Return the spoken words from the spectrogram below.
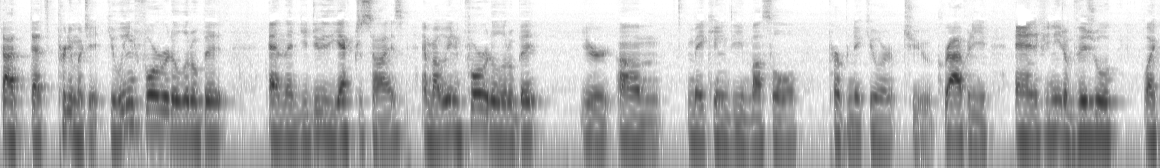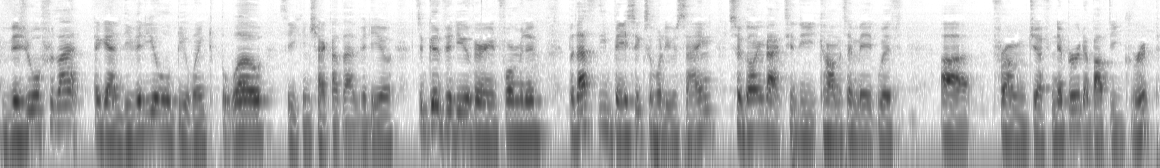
that that's pretty much it. You lean forward a little bit and then you do the exercise and by leaning forward a little bit, you're um, making the muscle perpendicular to gravity. And if you need a visual like visual for that, again, the video will be linked below so you can check out that video. It's a good video, very informative, but that's the basics of what he was saying. So going back to the comments I made with uh, from Jeff Nippard about the grip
